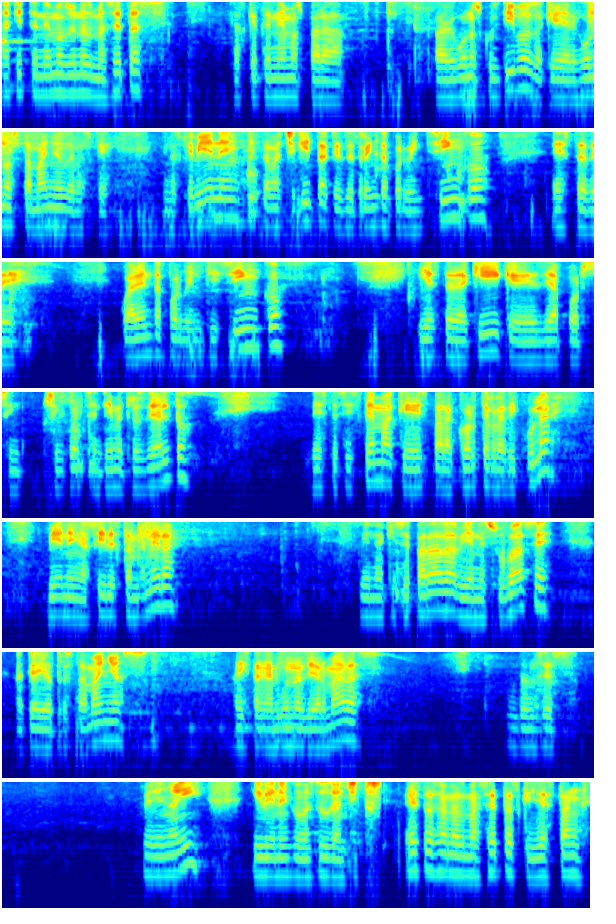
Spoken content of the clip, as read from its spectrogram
Aquí tenemos unas macetas, las que tenemos para, para algunos cultivos. Aquí hay algunos tamaños de las que, las que vienen. Esta más chiquita que es de 30 por 25, esta de 40 por 25 y esta de aquí que es ya por 50 centímetros de alto. De este sistema que es para corte radicular. Vienen así de esta manera. Viene aquí separada, viene su base. Acá hay otros tamaños. Ahí están algunas ya armadas. Entonces, vienen ahí y vienen con estos ganchitos. Estas son las macetas que ya están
